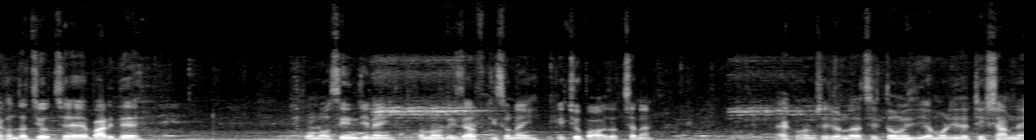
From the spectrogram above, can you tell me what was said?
এখন যাচ্ছি হচ্ছে বাড়িতে। কোনো সিএনজি নেই কোনো রিজার্ভ কিছু নাই কিছু পাওয়া যাচ্ছে না। এখন সেজন্য যাচ্ছি তমিজিয়া মসজিদের ঠিক সামনে।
